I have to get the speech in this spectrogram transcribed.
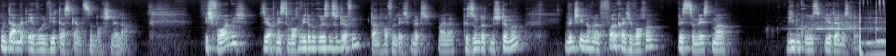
und damit evolviert das Ganze noch schneller. Ich freue mich, Sie auch nächste Woche wieder begrüßen zu dürfen, dann hoffentlich mit meiner gesundeten Stimme. wünsche Ihnen noch eine erfolgreiche Woche. Bis zum nächsten Mal. Lieben Gruß, Ihr Dennis Löw.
